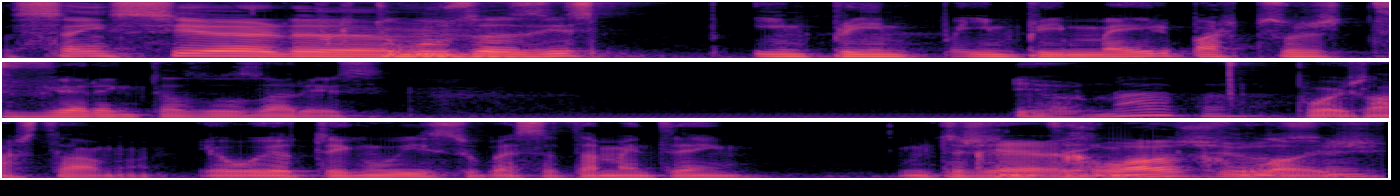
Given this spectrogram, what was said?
Sem ser. Tu hum, usas isso em, prim- em primeiro para as pessoas te verem que estás a usar isso. Eu nada. Pois, lá está, mano. Eu, eu tenho isso, o Bessa também tem. Muita gente é tem relógio? relógio. sim?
